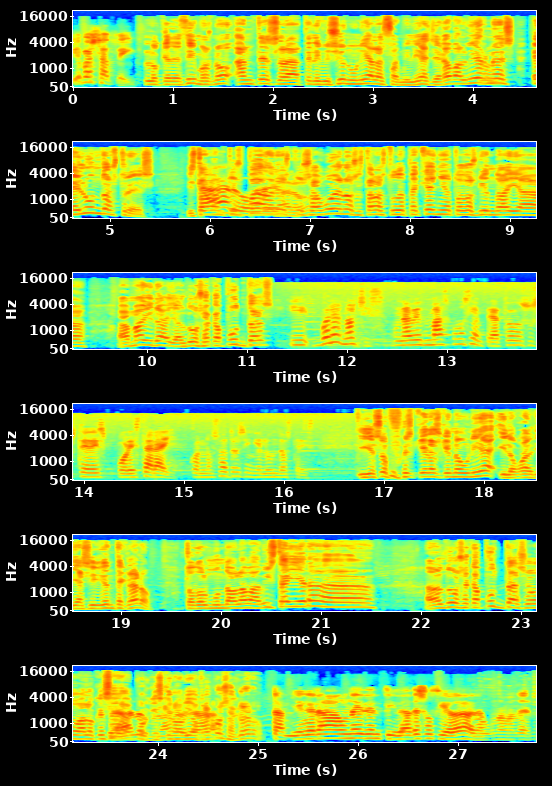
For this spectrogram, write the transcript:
¿qué vas a hacer? lo que decimos, ¿no? Antes la televisión unía a las familias. Llegaba el viernes, el 1, 2, 3. Y estaban Claro, tus padres, claro. tus abuelos, estabas tú de pequeño, todos viendo ahí a, a Mayra y al dúo sacapuntas. Y buenas noches, una vez más, como siempre, a todos ustedes por estar ahí con nosotros en el 1, 2, 3. Y eso pues quieras que no unía. Y luego al día siguiente, claro, todo el mundo hablaba a vista y era al dúo sacapuntas o a lo que sea, Claro, porque es que no había otra cosa, claro. También era una identidad de sociedad, de alguna manera.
